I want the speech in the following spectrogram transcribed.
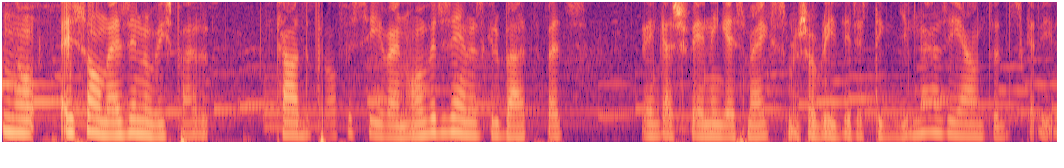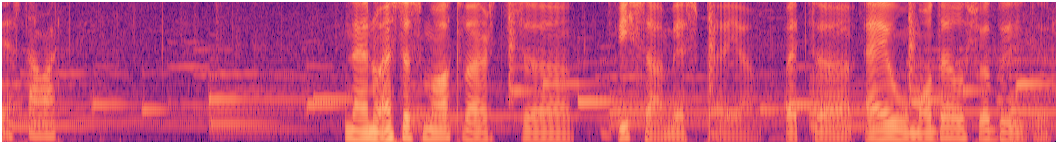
Nu, es vēl nezinu vispār, kādu profesiju vai novirzienu es gribētu. Tāpēc vienkārši vienīgais mērķis, kas man šobrīd ir, ir tikt gimnājā un tad skatīties tālāk. Nē, nu es esmu atvērts uh, visām iespējām, bet uh, EU modelis šobrīd ir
